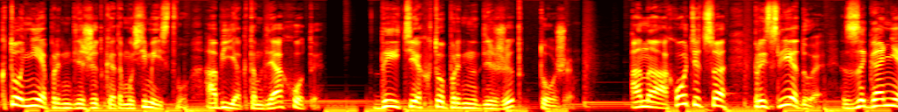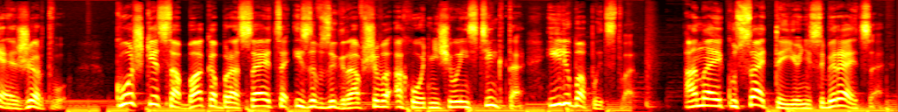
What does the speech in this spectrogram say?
кто не принадлежит к этому семейству, объектом для охоты. Да и тех, кто принадлежит, тоже. Она охотится, преследуя, загоняя жертву. Кошке собака бросается из-за взыгравшего охотничьего инстинкта и любопытства. Она и кусать-то ее не собирается –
